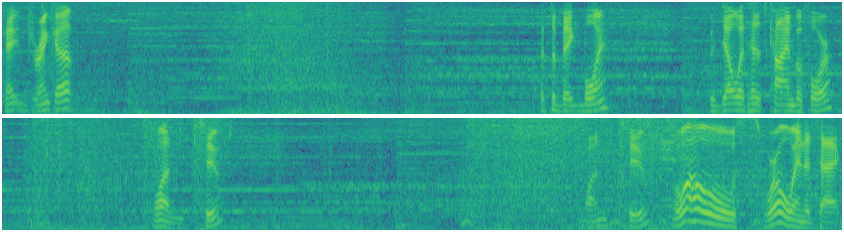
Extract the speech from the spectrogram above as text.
Okay, drink up. That's a big boy. We've dealt with his kind before. One, two. One, two. Whoa! Whirlwind attack.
